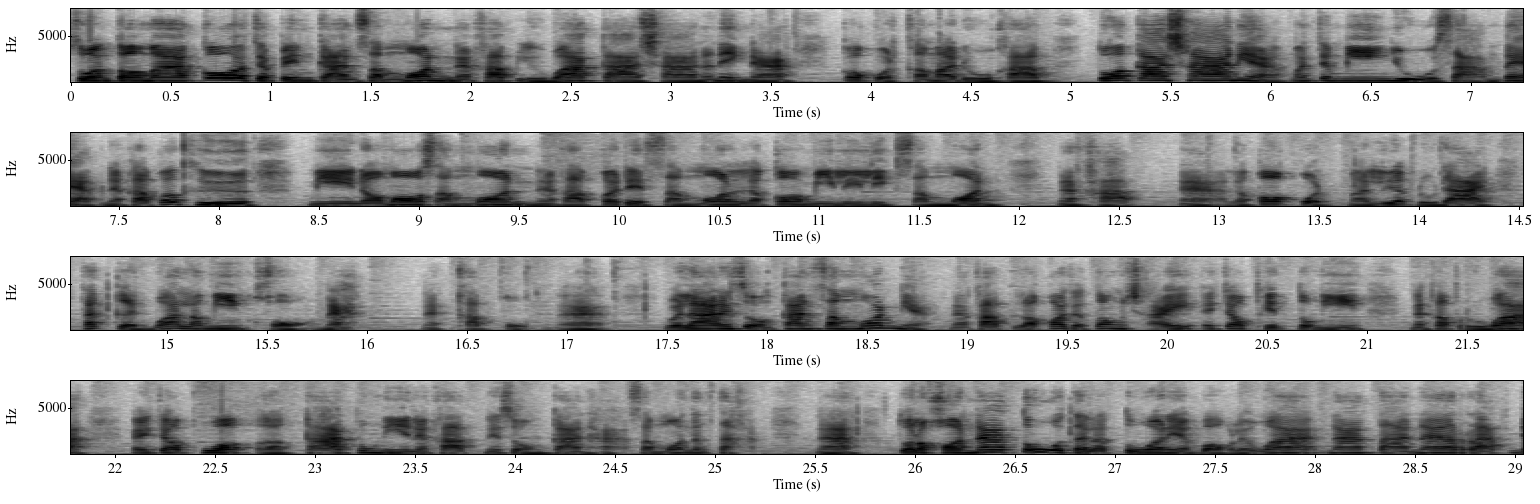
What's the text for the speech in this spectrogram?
ส่วนต่อมาก็จะเป็นการซัมมอนนะครับหรือว่ากาชานั่นเองนะ ก็กดเข้ามาดูครับ ตัวกาชาเนี่ยมันจะมีอยู่ 3 แบบนะครับ ก็คือมี normal summon นะครับก็เด็ด summon แล้วก็มี relic summon นะครับอ่าแล้วก็กดมาเลือกดูได้ ถ้าเกิดว่าเรามีของนะ นะครับผมอ่าเวลาในส่วนของการซัมมอนเนี่ยนะครับเราก็จะต้องใช้ไอ้เจ้าเพชรตรงนี้นะครับหรือว่าไอ้เจ้าพวกเอ่อการ์ดพวกนี้นะครับในส่วนของการหาซัมมอนต่างๆนะตัวละครหน้าตู้แต่ละตัวเนี่ยบอกเลยว่าหน้าตาน่ารักเ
